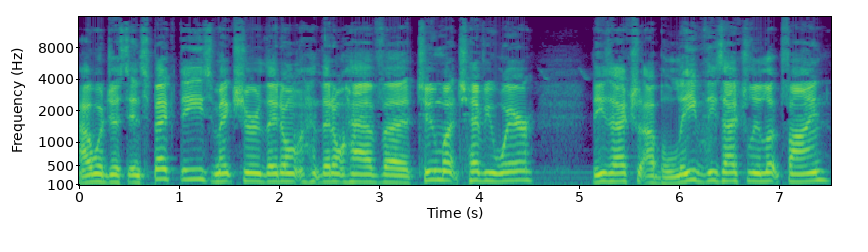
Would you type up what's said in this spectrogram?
I would just inspect these, make sure they don't they don't have uh, too much heavy wear. These actually, I believe these actually look fine.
